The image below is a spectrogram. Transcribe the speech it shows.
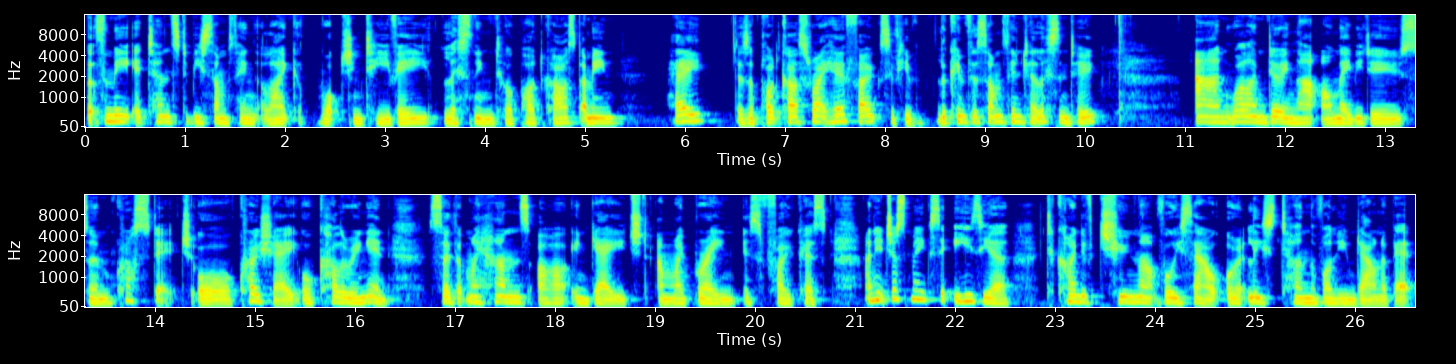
But for me, it tends to be something like watching TV, listening to a podcast. I mean, hey, there's a podcast right here, folks, if you're looking for something to listen to. And while I'm doing that, I'll maybe do some cross stitch or crochet or colouring in so that my hands are engaged and my brain is focused. And it just makes it easier to kind of tune that voice out or at least turn the volume down a bit.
